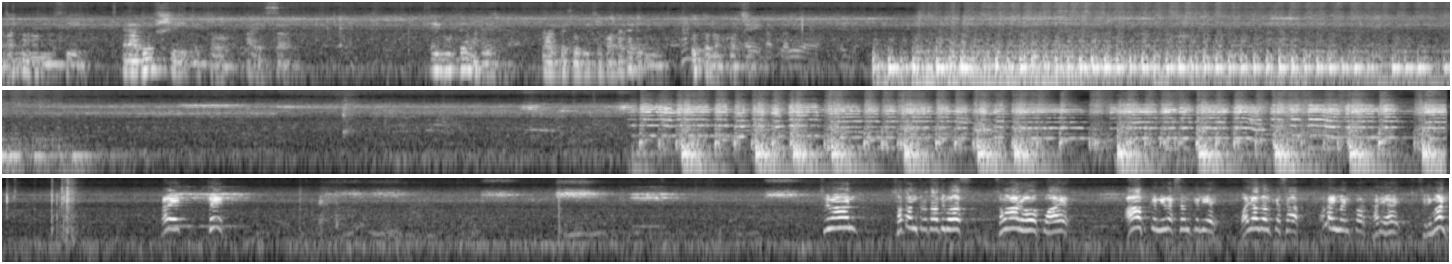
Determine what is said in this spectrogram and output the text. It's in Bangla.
মাননীয় শ্রী রাজশ্রী মিত্র আইএসআর এই মুহূর্তে আমাদের ভারতের পবিত্র পতাকা তিনি উত্তোলন করছেন श्रीमान स्वतंत्रता दिवस समारोह को आए। आपके निरीक्षण के लिए वजह दल के साथ अलाइनमेंट पर खड़े हैं श्रीमान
